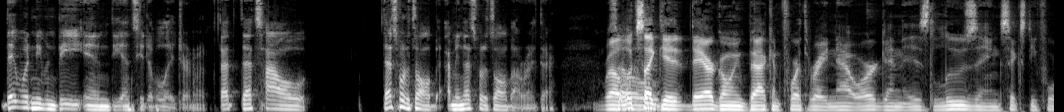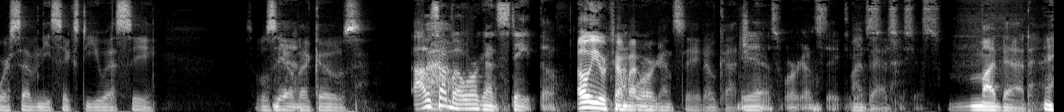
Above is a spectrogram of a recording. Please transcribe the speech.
they wouldn't even be in the NCAA tournament. That that's how. That's what it's all about. I mean, that's what it's all about right there. Well, it looks like it, they are going back and forth right now. Oregon is losing 64 76 to USC. So we'll see Yeah. how that goes. I was talking about Oregon State, though. Oh, you were talking Not about Oregon. Oregon State. Oh, gotcha. Yes, Oregon State. My Yes, bad. yes, yes. My bad.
